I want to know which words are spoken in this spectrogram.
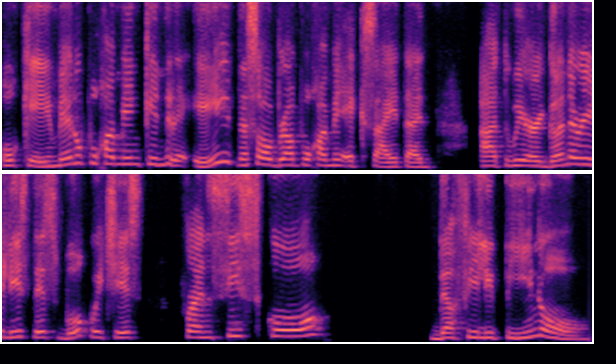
Okay, meron po kaming kinreate na sobra po kami excited. At we are gonna release this book which is Francisco the Filipino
